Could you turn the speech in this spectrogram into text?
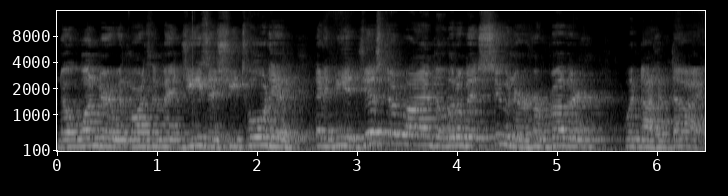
No wonder when Martha met Jesus, she told him that if he had just arrived a little bit sooner, her brother would not have died.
